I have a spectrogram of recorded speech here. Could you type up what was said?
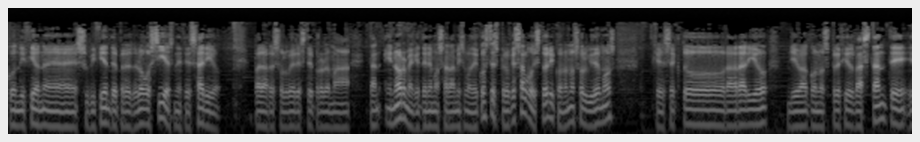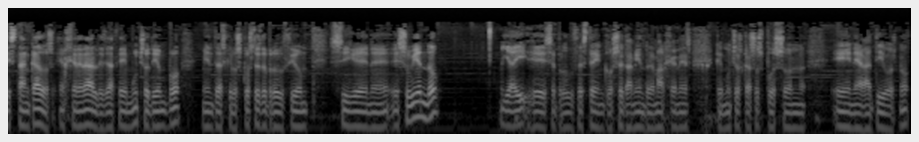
condición eh, suficiente, pero desde luego sí es necesario para resolver este problema tan enorme que tenemos ahora mismo de costes, pero que es algo histórico. No nos olvidemos que el sector agrario lleva con los precios bastante estancados en general desde hace mucho tiempo, mientras que los costes de producción siguen eh, subiendo. Y ahí eh, se produce este encosetamiento de márgenes que en muchos casos pues son eh, negativos no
